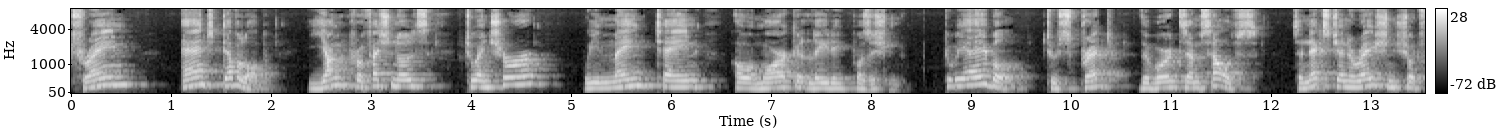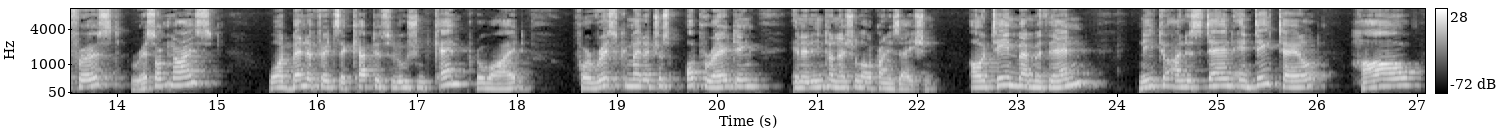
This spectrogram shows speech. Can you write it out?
train, and develop young professionals to ensure we maintain our market leading position. To be able to spread the word themselves, the next generation should first recognize what benefits a captive solution can provide for risk managers operating in an international organization. Our team members then need to understand in detail how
